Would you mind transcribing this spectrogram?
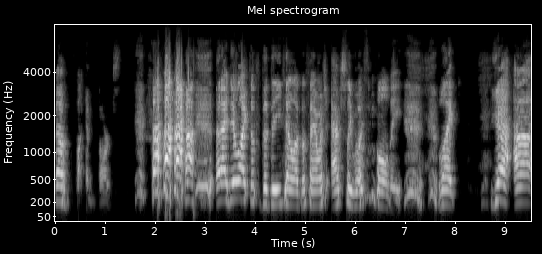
Those fucking dorks. and I do like the, the detail that the sandwich actually was moldy. Like, yeah, uh,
